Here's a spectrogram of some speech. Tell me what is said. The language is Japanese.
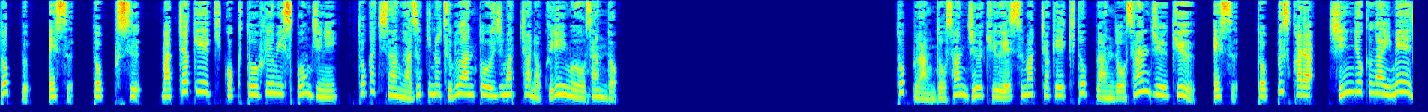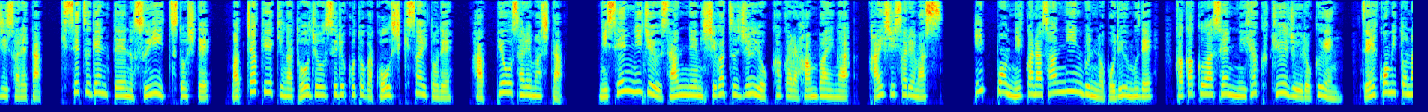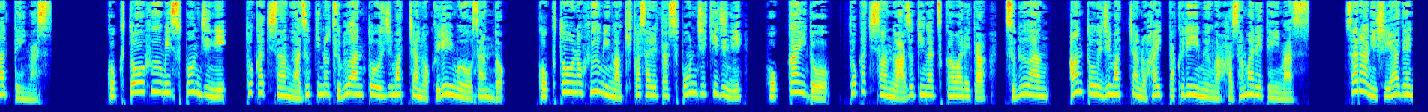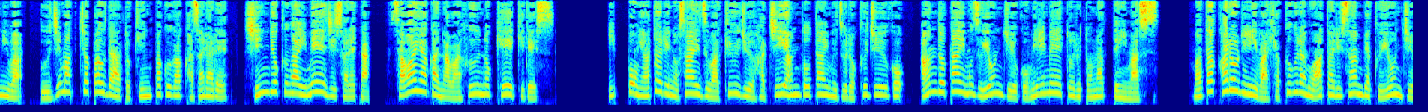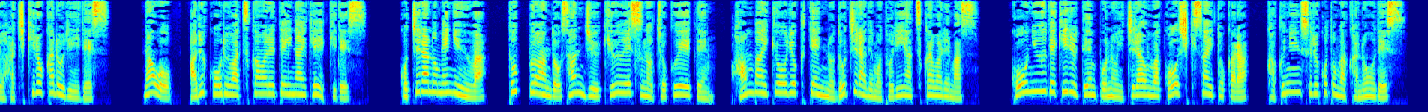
トップ、S、トップス、抹茶ケーキ黒糖風味スポンジに、十勝産小豆の粒あんと宇治抹茶のクリームをサンド。トップ &39S 抹茶ケーキトップ &39S トップスから新緑がイメージされた季節限定のスイーツとして抹茶ケーキが登場することが公式サイトで発表されました。2023年4月14日から販売が開始されます。1本2から3人分のボリュームで価格は1296円税込みとなっています。黒糖風味スポンジに十勝産小豆の粒あんと宇治抹茶のクリームをサンド。黒糖の風味が効かされたスポンジ生地に、北海道、十勝産の小豆が使われた粒あん、あんと宇治抹茶の入ったクリームが挟まれています。さらに仕上げには、宇治抹茶パウダーと金箔が飾られ、新緑がイメージされた、爽やかな和風のケーキです。1本あたりのサイズは 98 and times 65 and times 45mm となっています。またカロリーは 100g あたり348キロカロリーです。なお、アルコールは使われていないケーキです。こちらのメニューはトップ &39S の直営店、販売協力店のどちらでも取り扱われます。購入できる店舗の一覧は公式サイトから確認することが可能です。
